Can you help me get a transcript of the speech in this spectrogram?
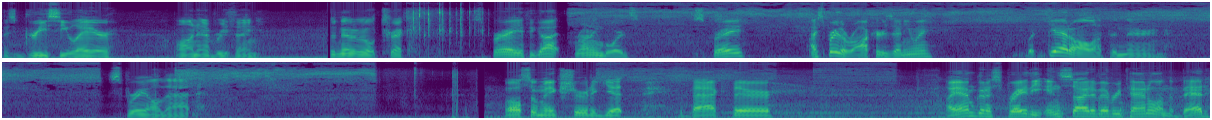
this greasy layer on everything. Another little trick. Spray, if you got running boards, spray. I spray the rockers anyway, but get all up in there and spray all that. Also make sure to get the back there. I am gonna spray the inside of every panel on the bed,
